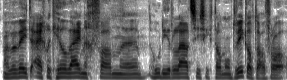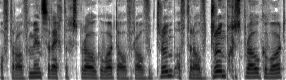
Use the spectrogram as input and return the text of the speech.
maar we weten eigenlijk heel weinig van hoe die relatie zich dan ontwikkelt. Over, of er over mensenrechten gesproken wordt, over, over Trump, of er over Trump gesproken wordt.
